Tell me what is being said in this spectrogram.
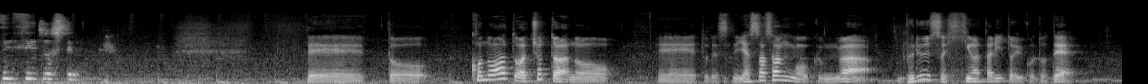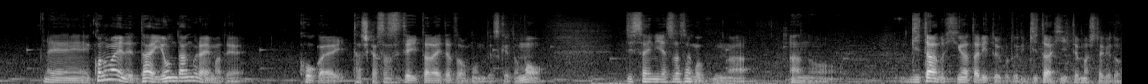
全然成長してる。えっとこの後はちょっとあのえーっとですね安田三郷君がブルース弾き語りということで、えーこの前で第4弾ぐらいまで公開確かさせていただいたと思うんですけども実際に安田三郷君があのギターの弾き語りということでギター弾いてましたけど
